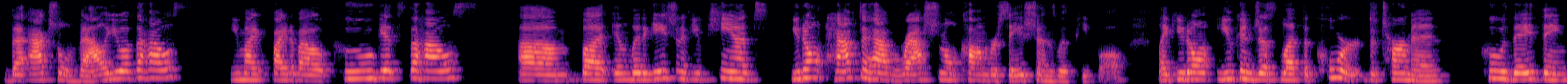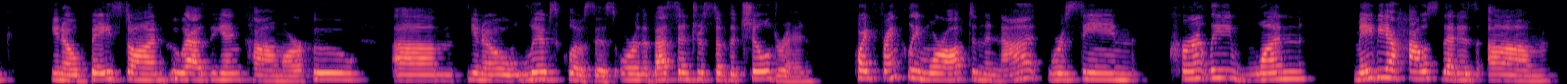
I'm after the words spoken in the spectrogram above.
the actual value of the house. You might fight about who gets the house. Um, but in litigation, if you can't, you don't have to have rational conversations with people. Like you don't, you can just let the court determine who they think, you know, based on who has the income or who um, you know, lives closest or the best interest of the children. Quite frankly, more often than not, we're seeing currently one, maybe a house that is um,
